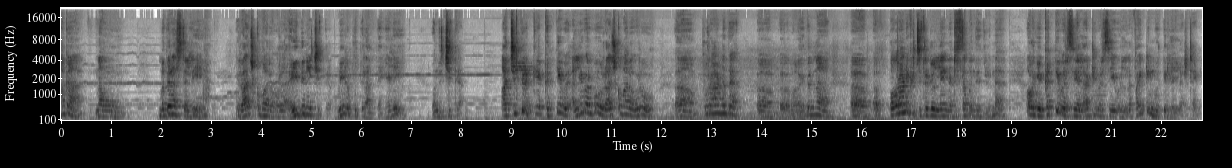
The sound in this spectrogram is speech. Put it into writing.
ಆಗ ನಾವು ಮದ್ರಾಸ್ನಲ್ಲಿ ರಾಜ್ಕುಮಾರ್ ಅವರ ಐದನೇ ಚಿತ್ರ, ವೀರಪುತ್ರ ಅಂತ ಹೇಳಿ ಒಂದು ಚಿತ್ರ. ಆ ಚಿತ್ರಕ್ಕೆ ಕತ್ತಿ, ಅಲ್ಲಿವರೆಗೂ ರಾಜ್ಕುಮಾರ್ ಅವರು ಪುರಾಣದ ಇದನ್ನ ಪೌರಾಣಿಕ ಚಿತ್ರಗಳಲ್ಲೇ ನಟಿಸ್ತಾ ಬಂದಿದ್ದರಿಂದ ಅವ್ರಿಗೆ ಕತ್ತಿ ವರಸೆ, ಲಾಠಿ ವರಸೆ ಇವೆಲ್ಲ ಫೈಟಿಂಗ್ ಗೊತ್ತಿರಲಿಲ್ಲ ಅಷ್ಟಾಗಿ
